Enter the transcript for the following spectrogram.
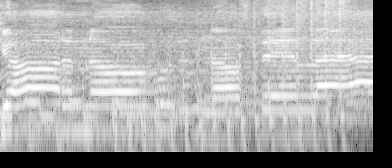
Gotta know that nothing lasts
